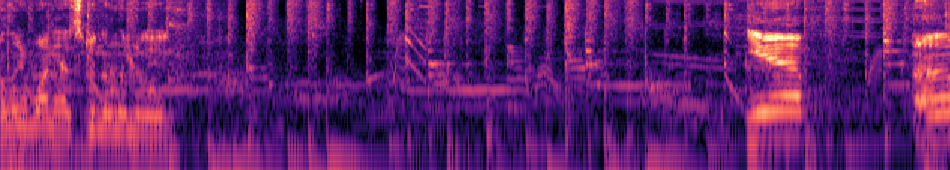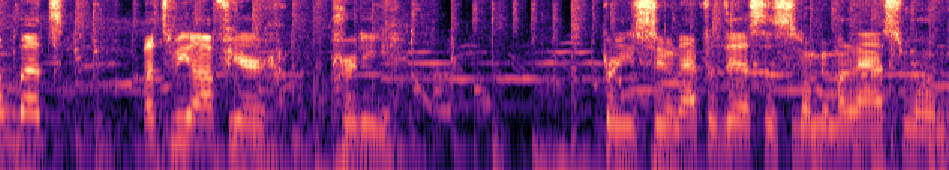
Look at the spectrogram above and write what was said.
Only one has been eliminated. Yeah, um, but let's be off here pretty, pretty soon. After this, this is gonna be my last one.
